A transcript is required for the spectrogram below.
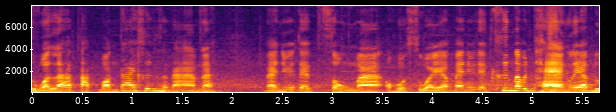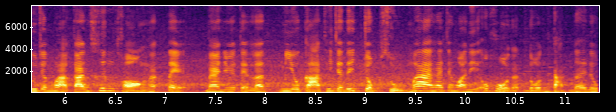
สวนแล้วตัดบอลได้ครึ่งสนามนะ แมนยูไนเต็ดส่งมา โอ้โห สวยครับ แมนยูไนเต็ดขึ้นมาเป็นแผงเลยครับ ดูจังหวะการขึ้นของนักเตะ แมนยูไนเต็ดแล้วมีโอกาสที่จะได้จบสูงมากครับ จังหวะนี้ โอ้โห แต่โดนตัดได้ดู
